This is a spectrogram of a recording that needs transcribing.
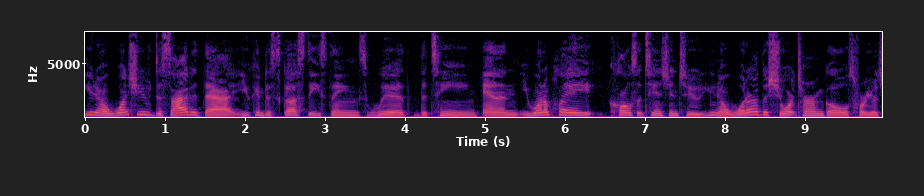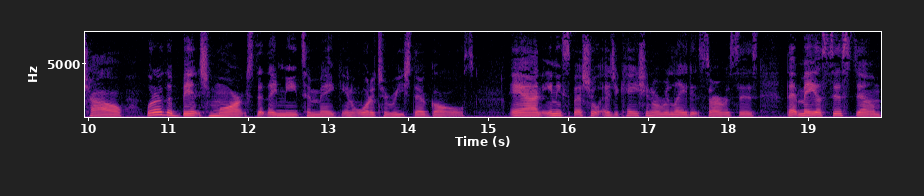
you know, once you've decided that, you can discuss these things with the team. And you want to pay close attention to, you know, what are the short term goals for your child? What are the benchmarks that they need to make in order to reach their goals? And any special education or related services that may assist them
